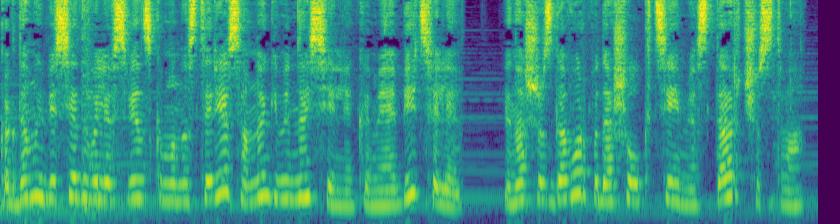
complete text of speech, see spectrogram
Когда мы беседовали в Свенском монастыре со многими насильниками обители, и наш разговор подошел к теме старчества –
